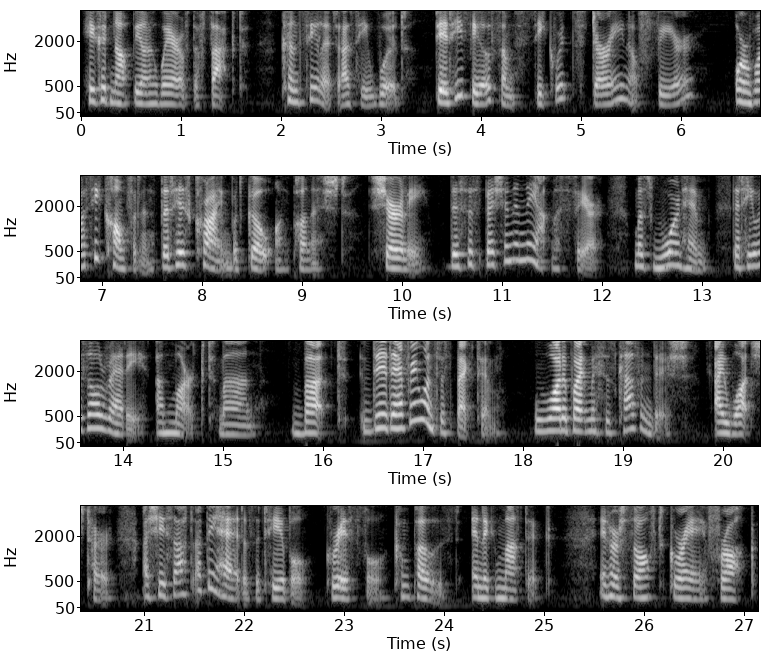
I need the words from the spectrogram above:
he could not be unaware of the fact, conceal it as he would. Did he feel some secret stirring of fear? Or was he confident that his crime would go unpunished? Surely the suspicion in the atmosphere must warn him that he was already a marked man. But did everyone suspect him? What about Mrs. Cavendish? I watched her as she sat at the head of the table, graceful, composed, enigmatic, in her soft grey frock,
